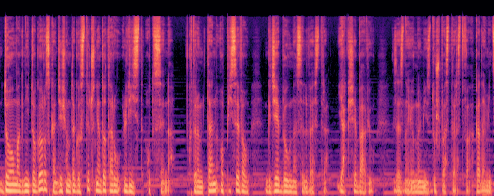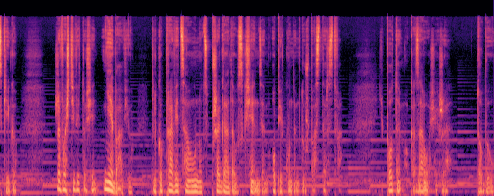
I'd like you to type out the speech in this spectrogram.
Do Magnitogorska 10 stycznia dotarł list od syna, w którym ten opisywał, gdzie był na Sylwestra, jak się bawił ze znajomymi z duszpasterstwa akademickiego, że właściwie to się nie bawił, tylko prawie całą noc przegadał z księdzem, opiekunem duszpasterstwa. I potem okazało się, że to był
